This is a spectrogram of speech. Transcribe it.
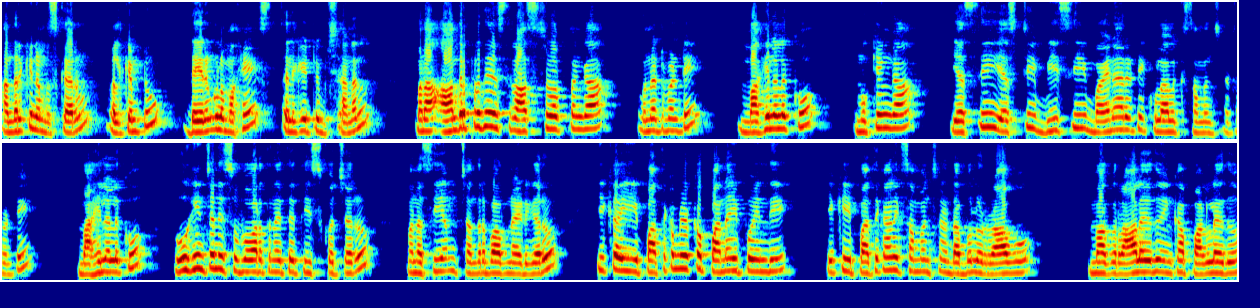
అందరికీ నమస్కారం. వెల్కమ్ టు డైరంగుల మహేష్ తెలుగు యూట్యూబ్ ఛానల్. మన ఆంధ్రప్రదేశ్ రాష్ట్ర వ్యాప్తంగా ఉన్నటువంటి మహిళలకు ముఖ్యంగా ఎస్సీ ఎస్టీ బీసీ మైనారిటీ కులాలకు సంబంధించినటువంటి మహిళలకు ఊహించని శుభవార్తనైతే తీసుకొచ్చారు మన సీఎం చంద్రబాబు నాయుడు గారు. ఇక ఈ పథకం యొక్క పని అయిపోయింది. ఇక ఈ పథకానికి సంబంధించిన డబ్బులు రావు. మాకు రాలేదు ఇంకా పడలేదు.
